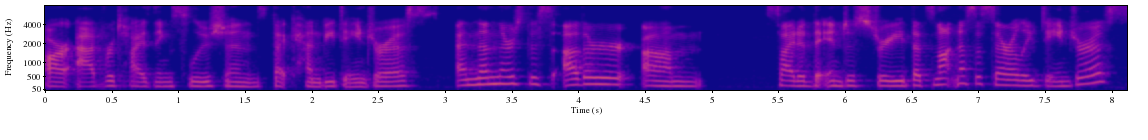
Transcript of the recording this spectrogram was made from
are advertising solutions that can be dangerous. And then there's this other um, side of the industry that's not necessarily dangerous,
